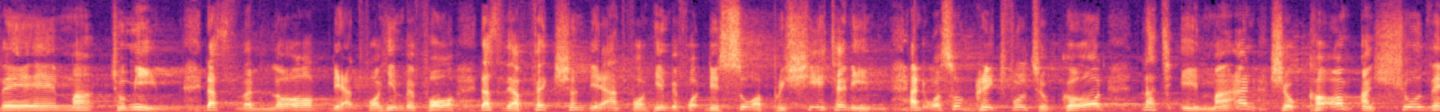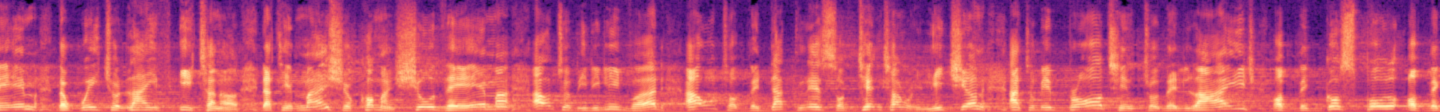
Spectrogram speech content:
them to me. That's the love they had for him before. That's the affection they had for him before. They so appreciated him. And were so grateful to God that a man should come and show them the way to life eternal. That a man should come and show them how to be delivered out of the darkness of Gentile religion and to be brought into the light of the gospel of the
